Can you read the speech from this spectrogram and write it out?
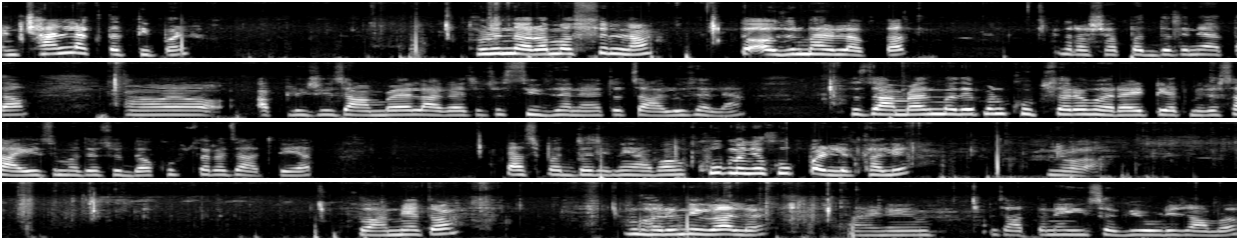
आणि छान लागतात ती पण. थोडी नरम असतील ना तर अजून भारी लागतात. तर अशा पद्धतीने आता आपली जी जांभळं लागायचा जो सीझन आहे तो चालू झाला. तर जांभळांमध्ये पण खूप साऱ्या व्हरायटी आहेत म्हणजे साईजमध्ये सुद्धा खूप साऱ्या जाती आहेत. त्याच पद्धतीने हा बघा. खूप म्हणजे खूप पडलेत खाली. हे बघा. सो आम्ही आता घरी निघालो आहे आणि जाताना ही सगळी एवढी जांभळं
